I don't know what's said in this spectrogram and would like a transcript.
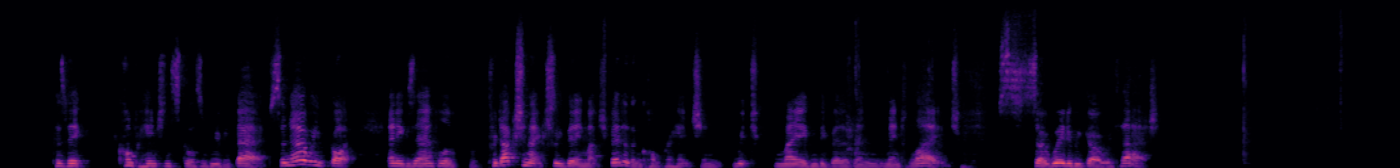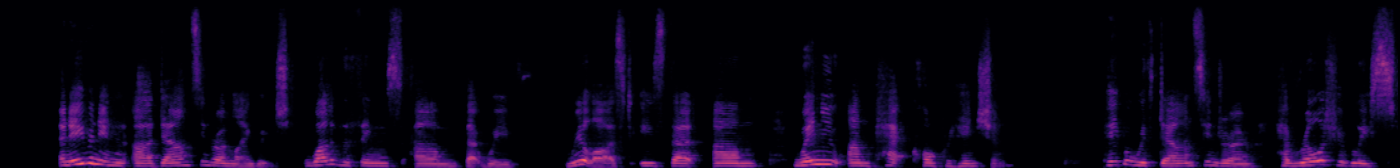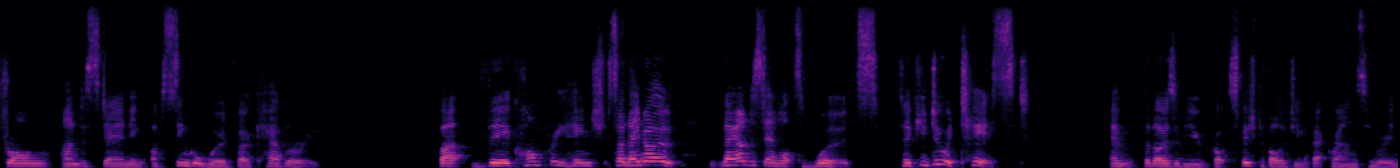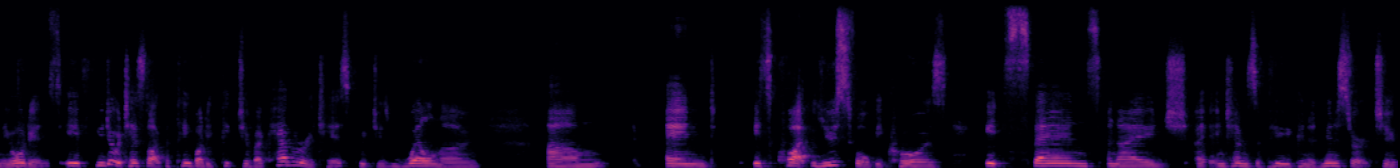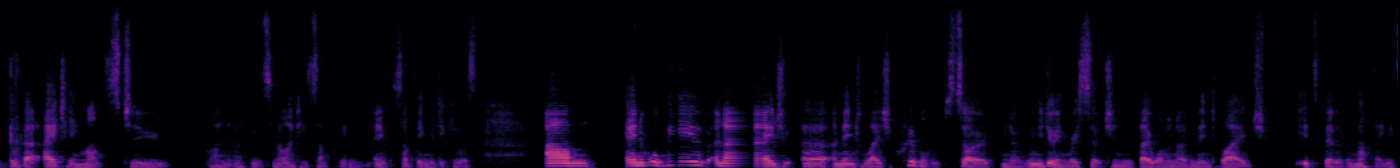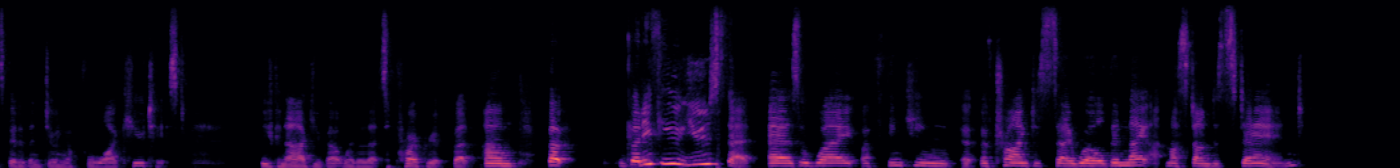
because their comprehension skills are really bad. So now we've got an example of production actually being much better than comprehension, which may even be better than mental age. So where do we go with that? And even in uh, Down syndrome language, one of the things um, that we've realized is that um, when you unpack comprehension, people with Down syndrome have relatively strong understanding of single word vocabulary, but their comprehension, so they know, they understand lots of words. So if you do a test, and for those of you who've got speech pathology backgrounds who are in the audience, if you do a test like the Peabody Picture Vocabulary Test, which is well known, um, and it's quite useful because it spans an age uh, in terms of who you can administer it to for about 18 months to, I don't know, I think it's 90 something, something ridiculous. Um, and it will give an age, uh, a mental age equivalent. So, you know, when you're doing research and they want to know the mental age, it's better than nothing. It's better than doing a full IQ test. You can argue about whether that's appropriate, but um, but but if you use that as a way of thinking, uh, of trying to say, well, then they must understand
